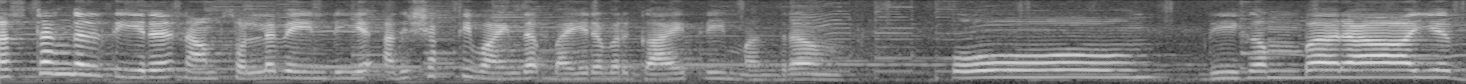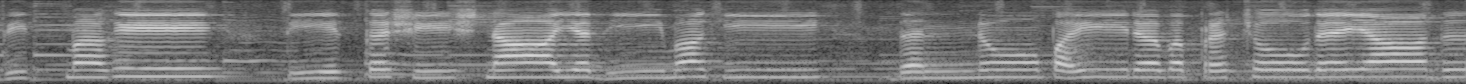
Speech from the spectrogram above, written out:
கஷ்டங்கள் தீர நாம் சொல்ல வேண்டிய அதிசக்தி வாய்ந்த பைரவர் காயத்ரி மந்திரம். ஓம் திகம்பராய வித்மகே தீர்க்கசீஷ்ணாய தீமகி தன்னோ பைரவ பிரச்சோதயாது.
